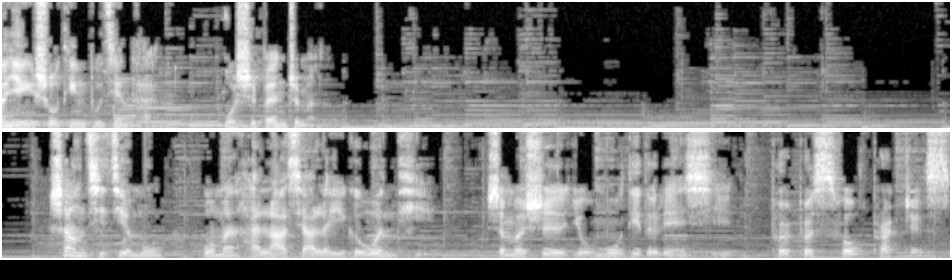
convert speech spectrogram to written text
欢迎收听不见谈，我是 Benjamin。上期节目我们还落下了一个问题：什么是有目的的练习 （purposeful practice）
